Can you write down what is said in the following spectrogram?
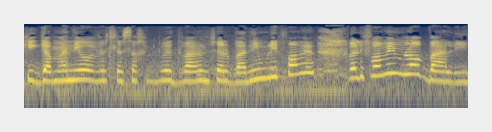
כי גם אני אוהבת לשחק בדברים של בנים לפעמים, ולפעמים לא בא לי.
